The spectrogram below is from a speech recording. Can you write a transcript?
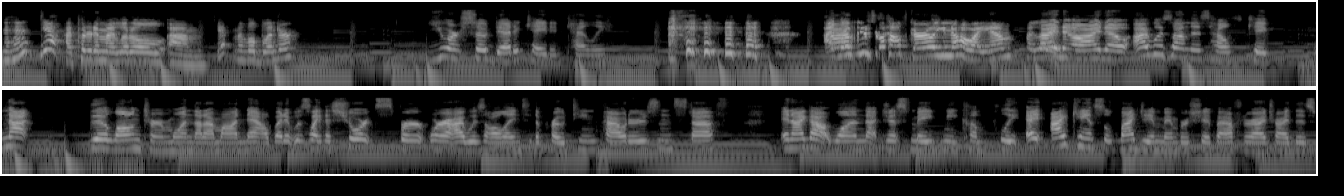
Mhm. yeah, I put it in my little um, yep, my little blender. You are so dedicated, Kelly. I love this health girl. You know how I am. I, love I it. know, I know. I was on this health kick, not the long term one that I'm on now, but it was like a short spurt where I was all into the protein powders and stuff. And I got one that just made me complete. I, I canceled my gym membership after I tried this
